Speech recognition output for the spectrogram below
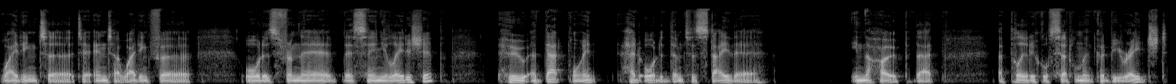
waiting to to enter, waiting for orders from their their senior leadership, who at that point had ordered them to stay there, in the hope that a political settlement could be reached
